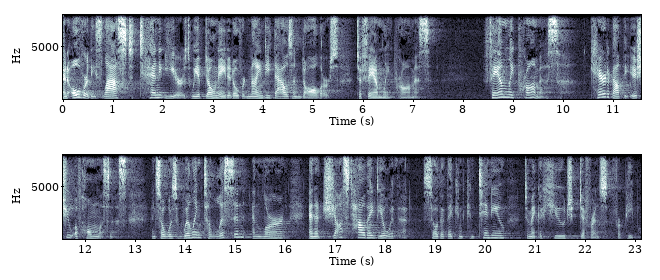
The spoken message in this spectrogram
And over these last 10 years, we have donated over $90,000 to Family Promise. Family Promise cared about the issue of homelessness and so was willing to listen and learn and adjust how they deal with it so that they can continue to make a huge difference for people.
